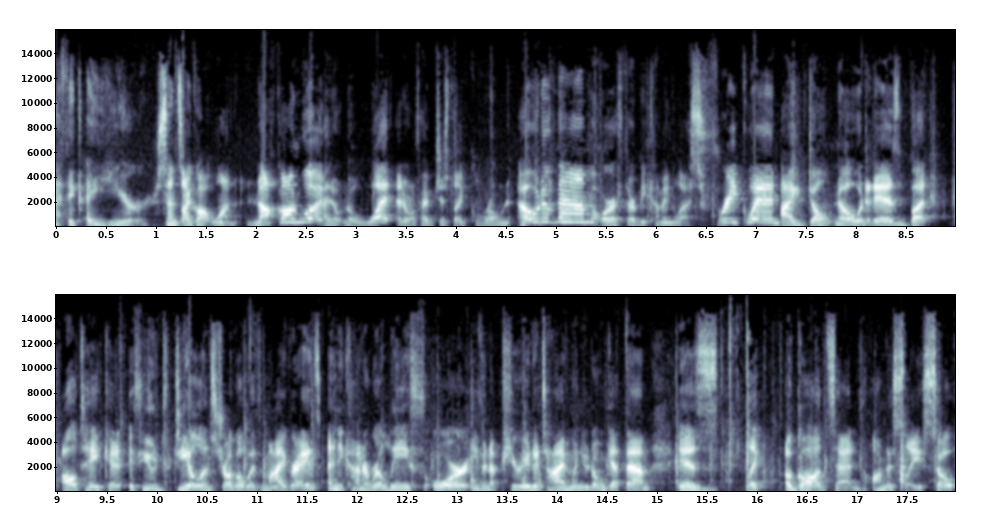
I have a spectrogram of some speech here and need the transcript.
I think a year since I got one. Knock on wood. I don't know what. I don't know if I've just like grown out of them or if they're becoming less frequent. I don't know what it is, but I'll take it. If you deal and struggle with migraines, any kind of relief or even a period of time when you don't get them is like a godsend, honestly. So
